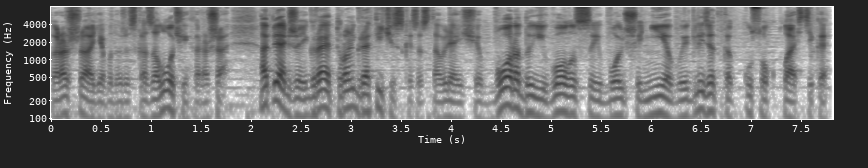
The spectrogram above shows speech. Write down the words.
хороша, я бы даже сказал очень хороша. Опять же, играет роль графическая составляющая. Бороды и волосы больше не выглядят как кусок пластика.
